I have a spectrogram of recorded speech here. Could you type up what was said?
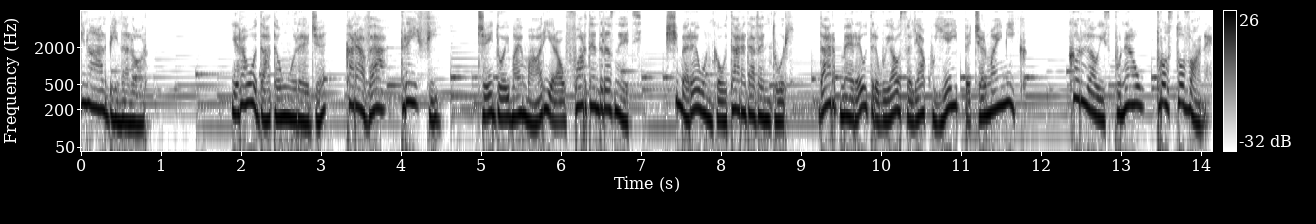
Regina albinelor Era odată un rege care avea trei fii. Cei doi mai mari erau foarte îndrăzneți și mereu în căutare de aventuri, dar mereu trebuiau să-l ia cu ei pe cel mai mic, căruia îi spuneau prostovane.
